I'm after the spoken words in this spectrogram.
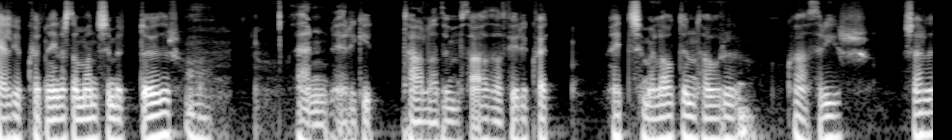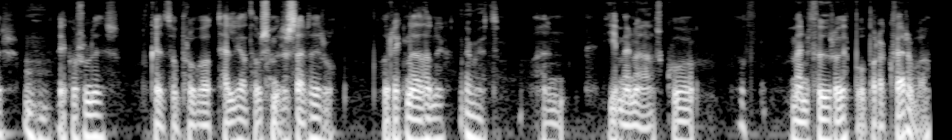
telja upp hvern einasta mann sem er döður en er ekki talað um það að fyrir hvern eitt sem er látin þá eru hvað, þrýr særðir, eitthvað svo liðis þú getur þá prófað að telja þá sem eru særðir og, og regnaði þannig. Einmitt. En ég meina sko menn föðra upp og bara hverfa.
